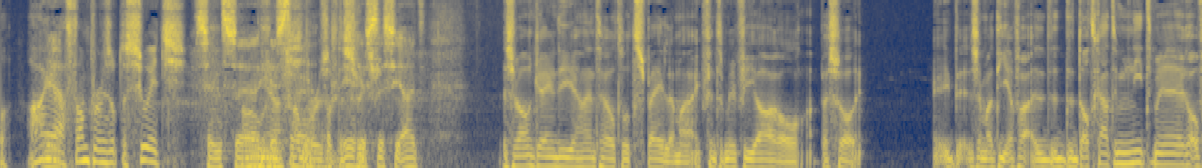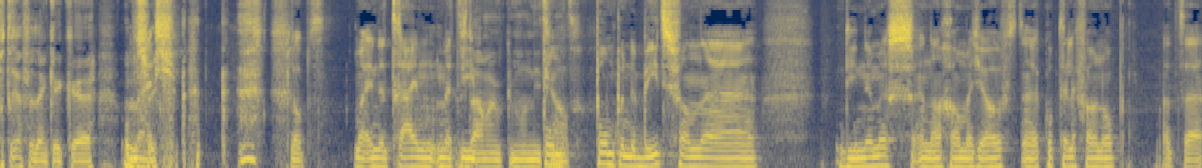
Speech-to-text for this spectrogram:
oh ja, Ja. Thumper is op de Switch. Sinds eh Oh, gisteren, is op de Switch. is hij uit. Het is wel een game die je handheld wilt spelen, maar ik vind hem in VR al best wel... ik- zeg maar, die dat gaat hem niet meer overtreffen, denk ik, eh, op de Nee. Switch. Klopt. Maar in de trein met die daarom heb ik hem nog niet pom- gehaald. pompende beats van eh, die nummers. En dan gewoon met je hoofd eh, koptelefoon op. Dat, eh,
